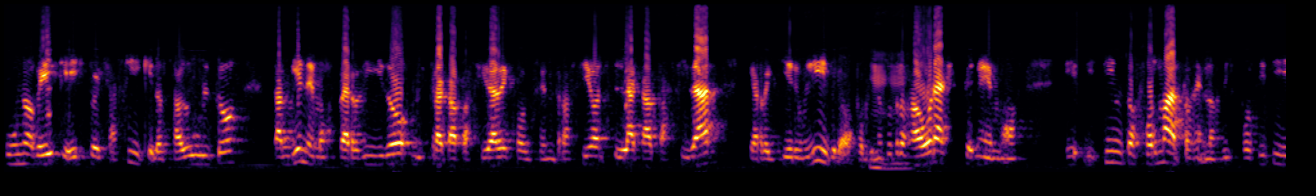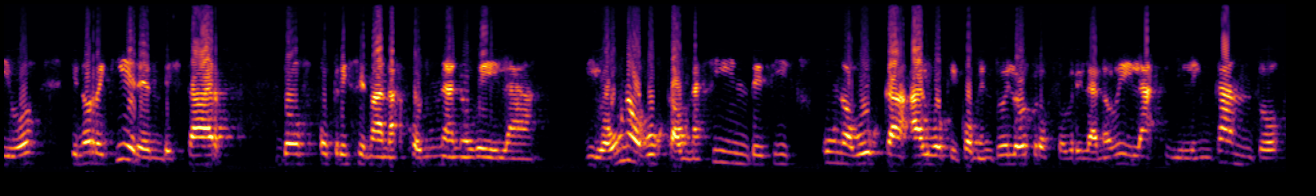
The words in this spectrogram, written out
uno ve que esto es así, que los adultos también hemos perdido nuestra capacidad de concentración, la capacidad que requiere un libro, porque nosotros ahora tenemos eh, distintos formatos en los dispositivos que no requieren de estar dos o tres semanas con una novela Digo, uno busca una síntesis, uno busca algo que comentó el otro sobre la novela y el encanto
